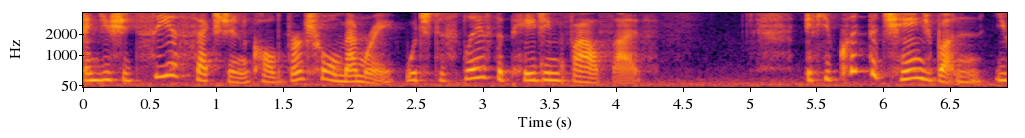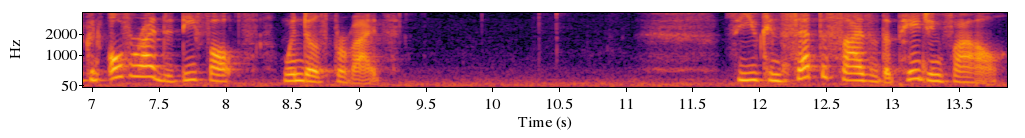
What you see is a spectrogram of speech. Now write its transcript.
and you should see a section called Virtual Memory, which displays the paging file size. If you click the Change button, you can override the defaults Windows provides. So you can set the size of the paging file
